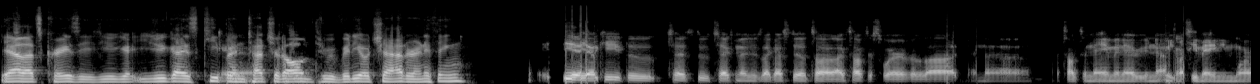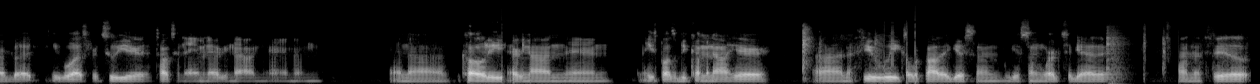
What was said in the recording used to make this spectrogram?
Yeah, that's crazy. You get you guys keep in touch at all through video chat or anything? Yeah, yeah, we keep through text through text messages. Like I still talk I talk to Swerve a lot and uh I talk to Naaman every now he's not my teammate anymore, but he was for two years. I talk to Naaman every now and then and and uh Cody every now and then. He's supposed to be coming out here uh, in a few weeks, so we'll probably get some get some work together on the field,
